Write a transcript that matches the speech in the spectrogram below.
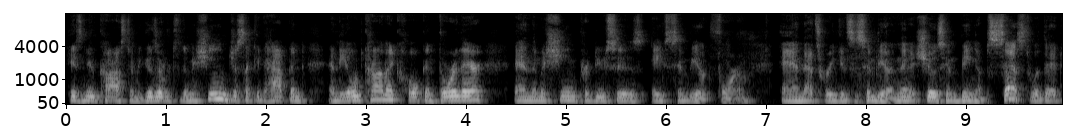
his new costume. He goes over to the machine, just like it happened in the old comic, Hulk and Thor there, and the machine produces a symbiote for him and that's where he gets the symbiote. And then it shows him being obsessed with it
